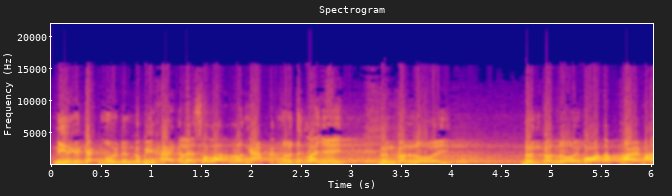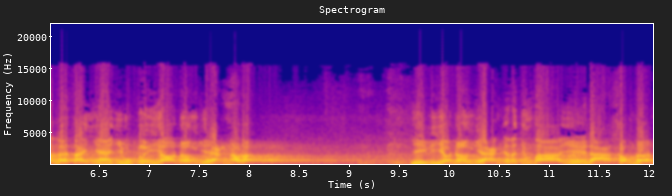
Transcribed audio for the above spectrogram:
nếu như các ngươi đừng có bị hai cái lễ so lá lấn áp, các ngươi tức là gì? Đừng có lười. Đừng có lười bỏ tập thể mà hành lễ tại nhà vì một lý do đơn giản nào đó. Vì lý do đơn giản cho đó chúng ta về đã không đến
